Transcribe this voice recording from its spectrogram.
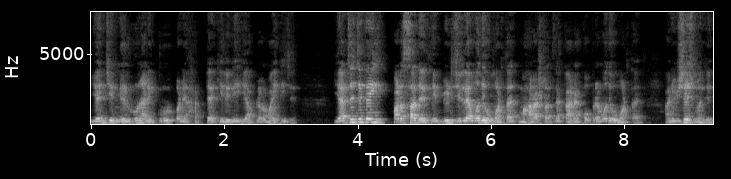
यांची निर्घुण आणि क्रूरपणे हत्या केलेली ही आपल्याला माहितीच आहे. याचे जे काही पडसाद आहेत हे बीड जिल्ह्यामध्ये उमटत आहेत महाराष्ट्रातल्या कानाकोपऱ्यामध्ये उमटतायत. आहेत आणि विशेष म्हणजे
